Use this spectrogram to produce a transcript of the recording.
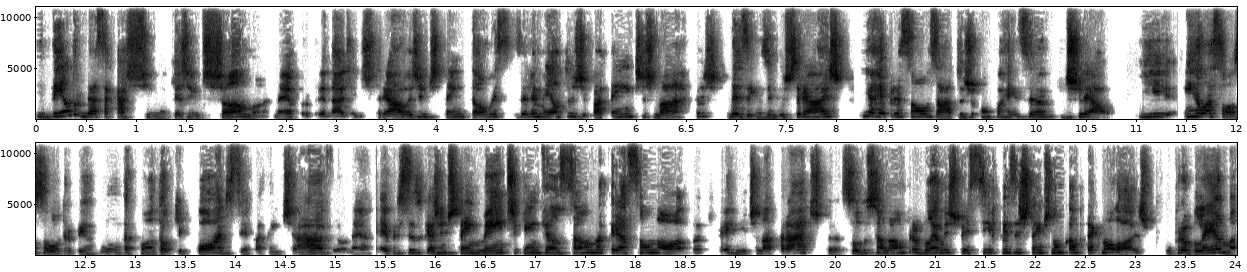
E dentro dessa caixinha que a gente chama, né, propriedade industrial, a gente tem então esses elementos de patentes, marcas, desenhos industriais e a repressão aos atos de concorrência desleal. E em relação à sua outra pergunta, quanto ao que pode ser patenteável, né, é preciso que a gente tenha em mente que a invenção é uma criação nova que permite, na prática, solucionar um problema específico existente num campo tecnológico. O problema,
